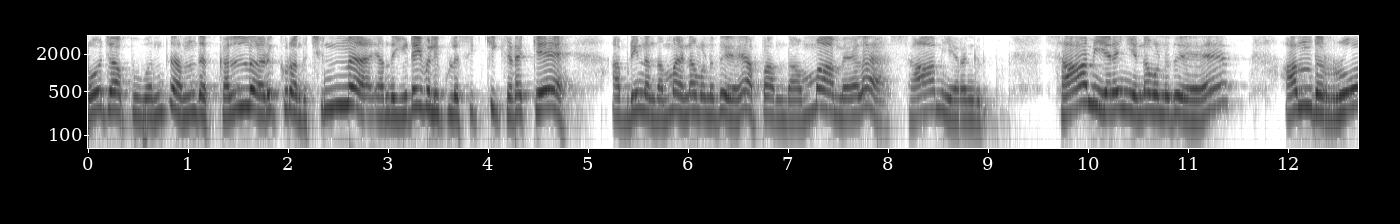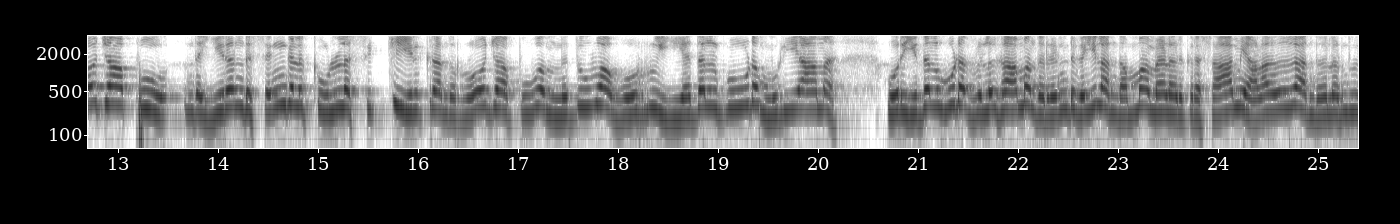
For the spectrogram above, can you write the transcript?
ரோஜா பூ வந்து அந்த கல் அறுக்கிற அந்த சின்ன அந்த இடைவெளிக்குள்ளே சிக்கி கிடக்கே அப்படின்னு அந்த அம்மா என்ன பண்ணுது? அப்போ அந்த அம்மா மேலே சாமி இறங்குது. சாமி இறங்கி என்ன பண்ணுது? அந்த ரோஜா பூ இந்த இரண்டு செங்கலுக்கு உள்ள சிக்கி இருக்கிற அந்த ரோஜா பூவை மெதுவாக ஒரு எதல் கூட முறியாம ஒரு இதழ் கூட விழுகாமல் அந்த ரெண்டு கையில் அந்த அம்மா மேலே இருக்கிற சாமி அழகாக அந்த இதுலேருந்து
